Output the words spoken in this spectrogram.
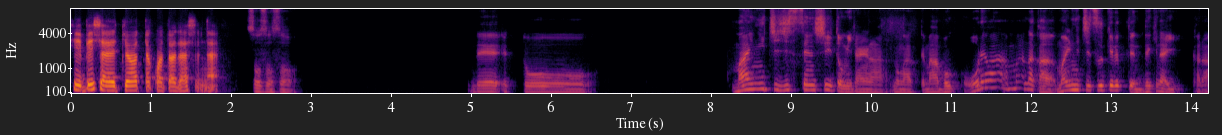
日々成長ってことですね。そうそうそう。で、えっと、毎日実践シートみたいなのがあって、まあ僕、俺はあんまなんか毎日続けるってできないから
